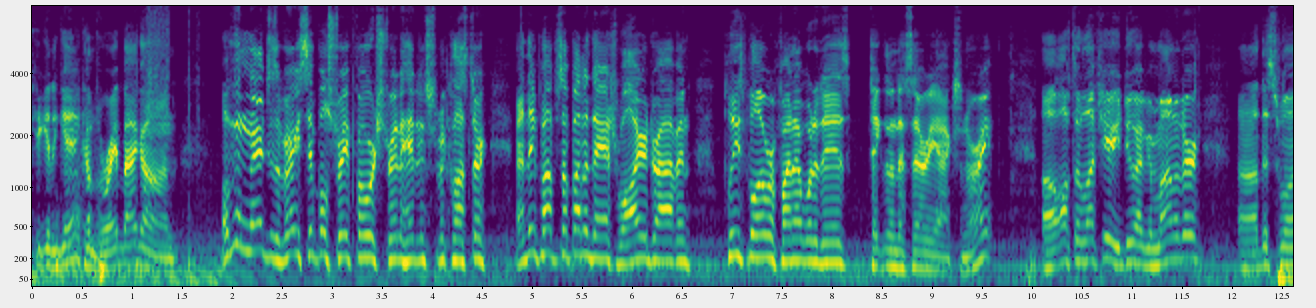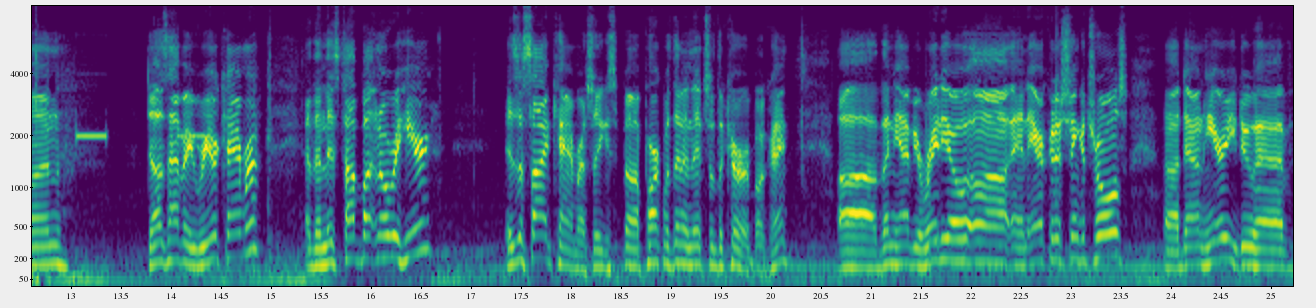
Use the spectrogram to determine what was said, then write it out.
Kick it again, comes right back on. Other than that, just a very simple, straightforward, straight ahead instrument cluster. Anything pops up on the dash while you're driving. Please pull over, find out what it is, take the necessary action, all right? Uh, off to the left here, you do have your monitor. Uh, this one does have a rear camera. And then this top button over here is a side camera, so you can uh, park within an inch of the curb, okay? Uh, then you have your radio uh, and air conditioning controls. Uh, down here you do have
